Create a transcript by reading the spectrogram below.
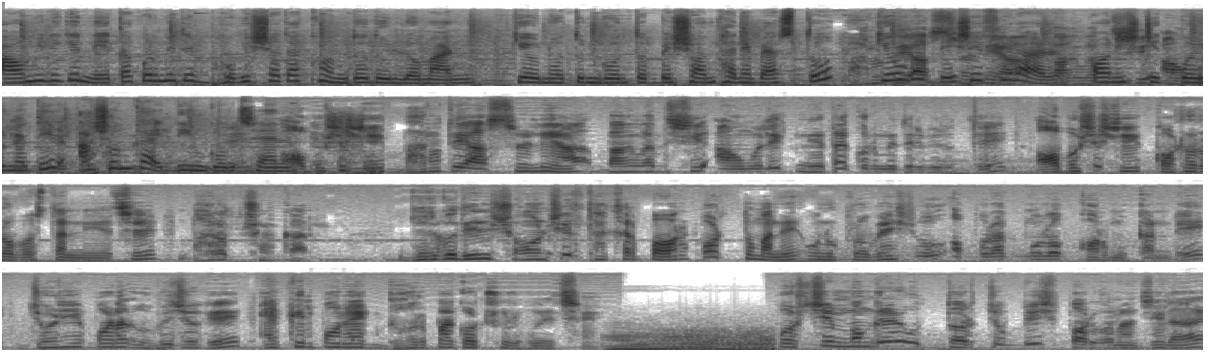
আওয়ামী লীগের নেতাকর্মীদের ভবিষ্যৎ এখন দোদুল্যমান। কেউ নতুন গন্তব্যের সন্ধানে ব্যস্ত কেউ বা দেশে ফেরার অনিশ্চিত পরিণতির আশঙ্কায় দিন গুনছেন। অবশেষে ভারতে আশ্রয় নেওয়া বাংলাদেশি আওয়ামী লীগ নেতাকর্মীদের বিরুদ্ধে অবশেষে কঠোর অবস্থান নিয়েছে ভারত সরকার। দীর্ঘদিন সহনশীল থাকার পর বর্তমানে অনুপ্রবেশ ও অপরাধমূলক কর্মকাণ্ডে জড়িয়ে পড়ার অভিযোগে একের পর এক ধরপাকড় শুরু হয়েছে। পশ্চিমবঙ্গের উত্তর চব্বিশ পরগনা জেলায়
